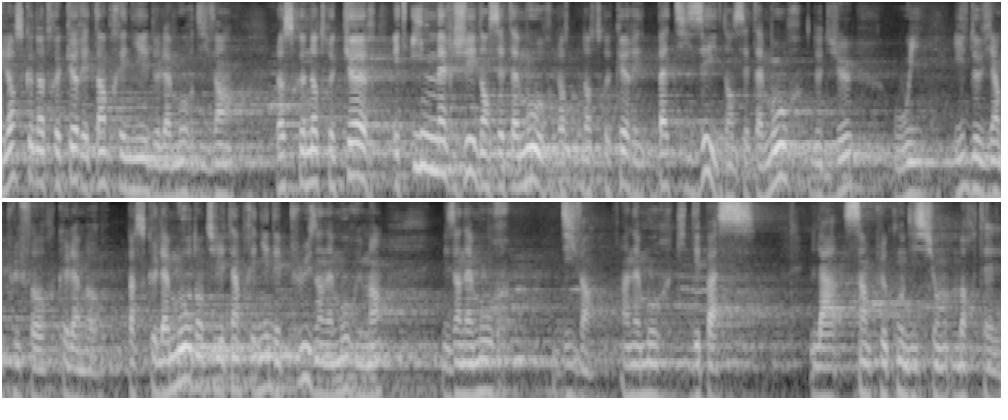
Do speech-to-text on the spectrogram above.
Mais lorsque notre cœur est imprégné de l'amour divin, lorsque notre cœur est immergé dans cet amour, lorsque notre cœur est baptisé dans cet amour de Dieu, oui, il devient plus fort que la mort. Parce que l'amour dont il est imprégné n'est plus un amour humain, mais un amour divin, un amour qui dépasse la simple condition mortelle.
